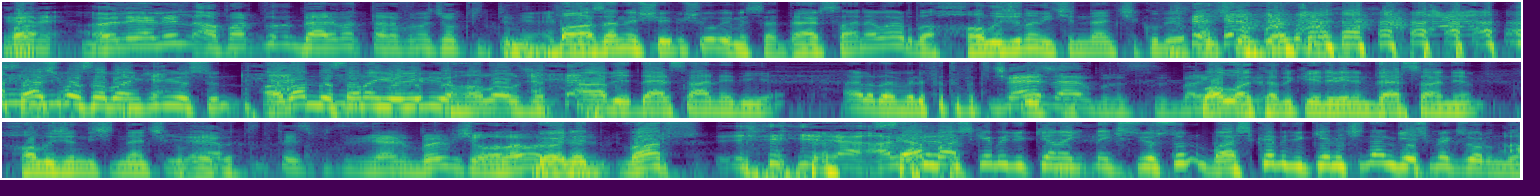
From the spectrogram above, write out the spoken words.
yani öyle yerlerin apartmanın berbat tarafına çok gittim yani. Bazen de şöyle bir şey oluyor mesela dershane var da halıcının içinden çıkılıyor. Saçma sapan giriyorsun adam da sana yöneliyor halı alacaksın. Abi dershane diye. Aradan böyle fıtı fıtı Nerede çıkıyorsun. abi burası? Ben Valla Kadıköy'de benim dershanem halıcının içinden Yine çıkılıyordu. yaptın tespiti. Yani böyle bir şey olamaz. Böyle yani. var. ya Sen arka- başka bir dükkana gitmek istiyorsun. Başka bir dükkanın içinden geçmek zorundasın.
